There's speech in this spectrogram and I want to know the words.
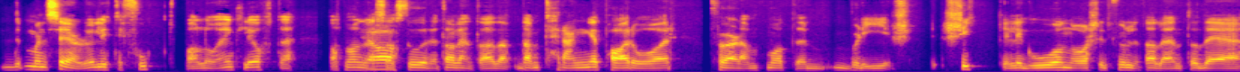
det Man ser det jo litt i fotball òg, egentlig, ofte. At mange av Ja. disse store talentene de, de trenger et par år før de på en måte blir skikkelig gode og når sitt fulle talent, og det er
